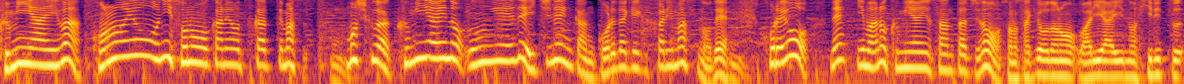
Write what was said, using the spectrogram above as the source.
組合はこのようにそのお金を使ってます、うん。もしくは組合の運営で1年間これだけかかりますので、うん。これを、ね、今の組合員さんたちのその先ほどの割合の比率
